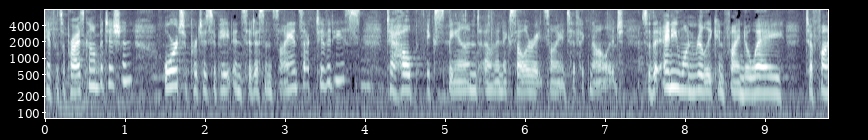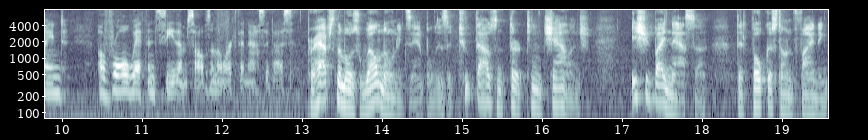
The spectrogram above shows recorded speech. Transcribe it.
if it's a prize competition, or to participate in citizen science activities to help expand um, and accelerate scientific knowledge so that anyone really can find a way to find a role with and see themselves in the work that NASA does. Perhaps the most well known example is a 2013 challenge issued by NASA that focused on finding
